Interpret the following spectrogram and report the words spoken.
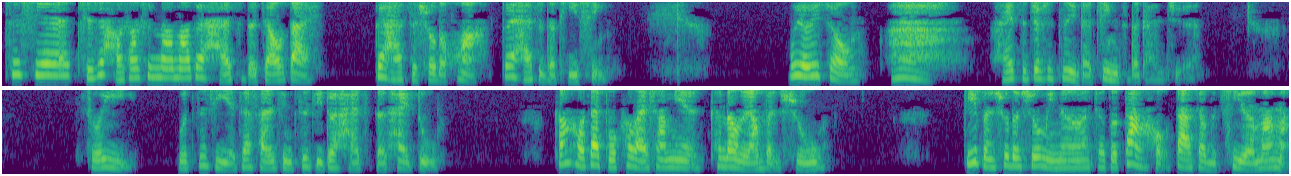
这些其实好像是妈妈对孩子的交代，对孩子说的话，对孩子的提醒。我有一种啊，孩子就是自己的镜子的感觉，所以我自己也在反省自己对孩子的态度。刚好在博客来上面看到了两本书。第一本书的书名呢，叫做《大吼大叫的企鹅妈妈》。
